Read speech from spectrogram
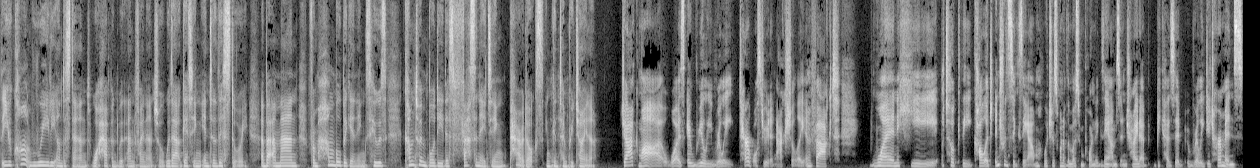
that you can't really understand what happened with Ant Financial without getting into this story about a man from humble beginnings who has come to embody this fascinating paradox in contemporary China. Jack Ma was a really, really terrible student, actually. In fact, when he took the college entrance exam, which is one of the most important exams in China because it really determines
